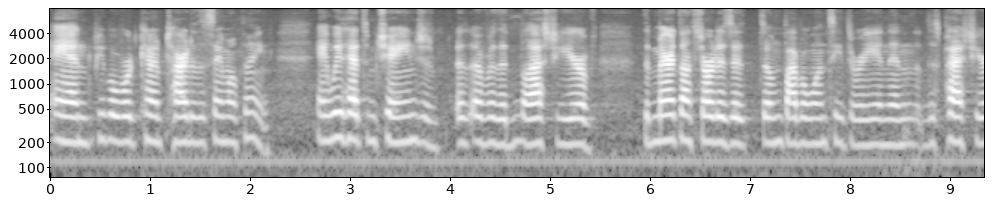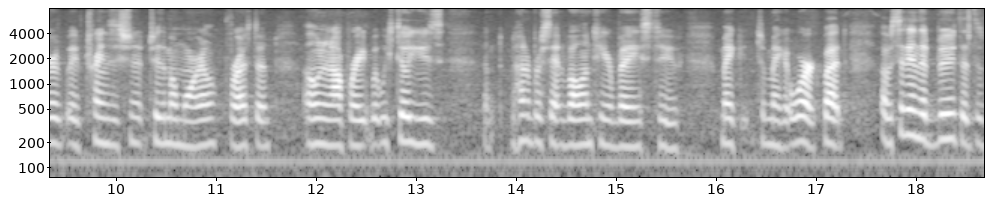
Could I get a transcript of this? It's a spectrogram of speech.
and people were kind of tired of the same old thing. And we'd had some change over the last year of the marathon started as its own 501c3, and then this past year they've transitioned it to the memorial for us to own and operate. But we still use 100% volunteer base to make to make it work. But I was sitting in the booth at the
